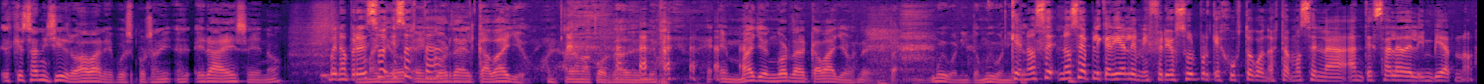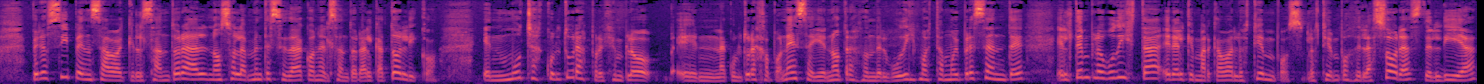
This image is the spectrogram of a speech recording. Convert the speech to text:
es que San Isidro, ah, vale, pues por era ese, ¿no? Bueno, pero eso, eso está... engorda el caballo. Ahora me acuerdo de, en mayo engorda el caballo. Muy bonito, muy bonito. Que no se, no se aplicaría al hemisferio sur porque es justo cuando estamos en la antesala del invierno. Pero sí pensaba que el santoral no solamente se da con el santoral católico. En muchas culturas, por ejemplo, en la cultura japonesa y en otras donde el budismo está muy presente, el templo budista era el que marcaba los tiempos, los tiempos de las horas del día,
